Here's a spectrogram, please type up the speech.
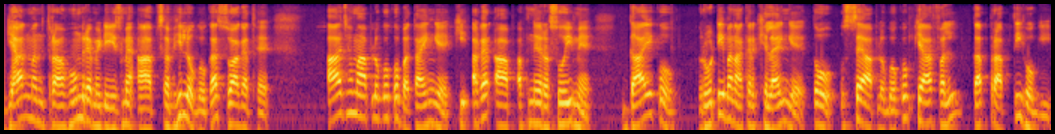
ज्ञान मंत्रा होम रेमेडीज में आप सभी लोगों का स्वागत है। आज हम आप लोगों को बताएँगे कि अगर आप अपने रसोई में गाय को रोटी बनाकर खिलाएँगे तो उससे आप लोगों को क्या फल का प्राप्ति होगी?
